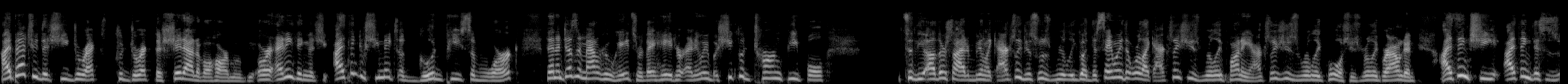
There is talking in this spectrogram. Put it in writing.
I bet you that she directs could direct the shit out of a horror movie or anything that she. I think if she makes a good piece of work, then it doesn't matter who hates her; they hate her anyway. But she could turn people to the other side of being like, actually, this was really good. The same way that we're like, actually, she's really funny. Actually, she's really cool. She's really grounded. I think she, I think this is,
